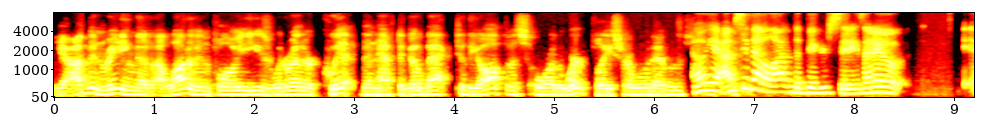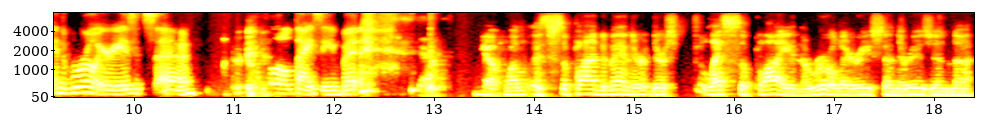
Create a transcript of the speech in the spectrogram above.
Yeah, I've been reading that a lot of employees would rather quit than have to go back to the office or the workplace or whatever. Oh yeah, I've seen that a lot in the bigger cities. I know in the rural areas it's uh, a little dicey, but yeah. Yeah, well, it's supply and demand. There, there's less supply in the rural areas than there is in uh,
